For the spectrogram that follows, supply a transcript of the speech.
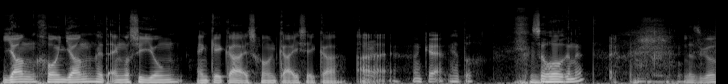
Young, gewoon Young. Het Engelse Jong. En Kika is gewoon K-I-C-K. Ah, Oké, Ja, toch? ze horen het. Let's go.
